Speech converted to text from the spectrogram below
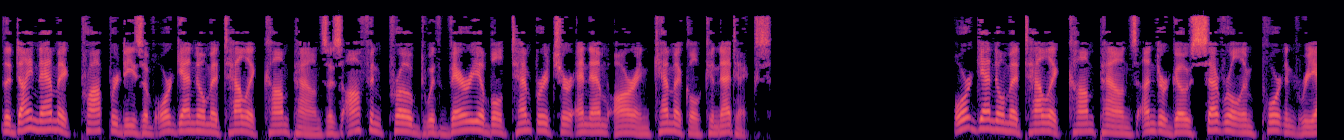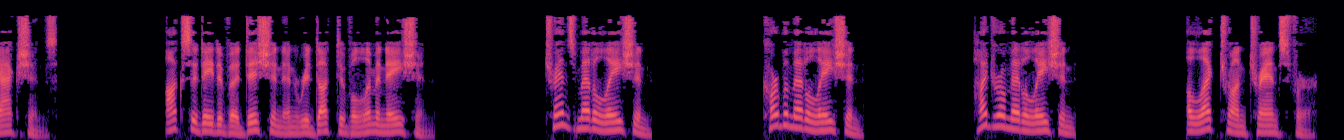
The dynamic properties of organometallic compounds is often probed with variable temperature NMR and chemical kinetics. Organometallic compounds undergo several important reactions Oxidative addition and reductive elimination Transmetallation Carbometallation Hydrometallation Electron transfer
